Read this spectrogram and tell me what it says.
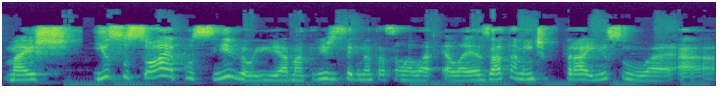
mas mas isso só é possível, e a matriz de segmentação ela, ela é exatamente para isso, a, a,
